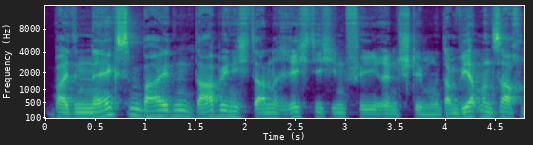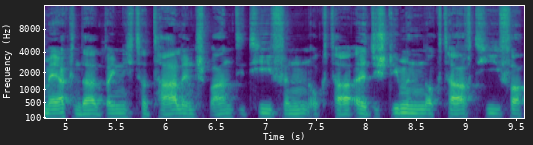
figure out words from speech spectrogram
Bei den nächsten beiden, da bin ich dann richtig in Ferienstimmung. Dann wird man es auch merken, da bin ich total entspannt, die tiefen Okta äh, die Stimmen Oktav tiefer,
